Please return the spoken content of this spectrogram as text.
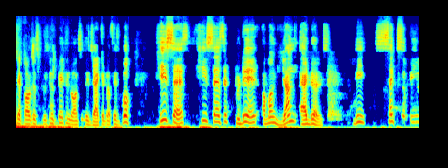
check out his Twitter page and also the jacket of his book. He says he says that today among young adults, the sex appeal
